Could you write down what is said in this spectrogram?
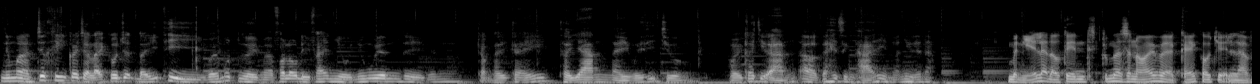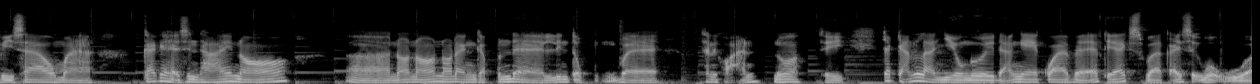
nhưng mà trước khi quay trở lại câu chuyện đấy thì với một người mà follow DeFi nhiều như Nguyên thì Nguyên cảm thấy cái thời gian này với thị trường với các dự án ở các hệ sinh thái thì nó như thế nào? mình nghĩ là đầu tiên chúng ta sẽ nói về cái câu chuyện là vì sao mà các cái hệ sinh thái nó uh, nó nó nó đang gặp vấn đề liên tục về thanh khoản đúng không? Thì chắc chắn là nhiều người đã nghe qua về FTX và cái sự vụ uh,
